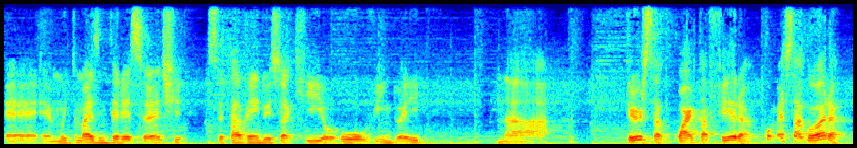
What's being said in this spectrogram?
é, é, muito mais interessante você estar tá vendo isso aqui ou, ou ouvindo aí na terça, quarta-feira, começa agora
